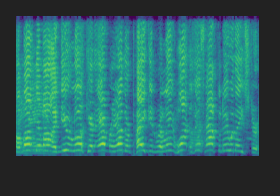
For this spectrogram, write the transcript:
among them all. And you look at every other pagan religion. What does this have to do with Easter?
